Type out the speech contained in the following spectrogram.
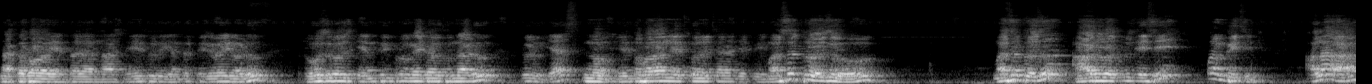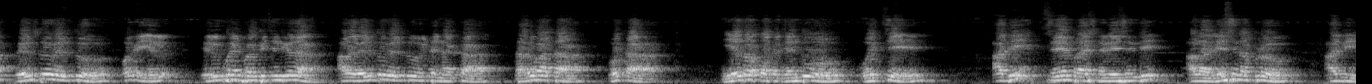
నాకు బాబా ఎంత నా స్నేహితుడు ఎంత తెలివైనడు. రోజు రోజుకి ఎంత ఇంప్రూవ్మెంట్ అవుతున్నాడు. చూడు ఎస్ నో ఎంత పదాలు నేర్చుకొని వచ్చాడని చెప్పి మరుసటి రోజు మరుసటి రోజు ఆరు రొట్లు చేసి పంపించింది. అలా వెళ్తూ వెళ్తూ ఒక ఎలు ఎలుగుపైన పంపించింది కదా. అలా వెళ్తూ వెళ్తూ ఉంటే నక్క తర్వాత ఒక ఏదో ఒక జంతువు వచ్చి అది సేమ్ ప్రశ్న వేసింది. అలా వేసినప్పుడు అది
